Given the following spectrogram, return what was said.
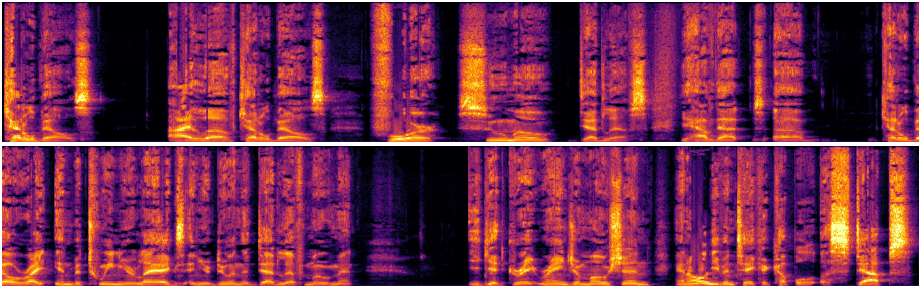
kettlebells. I love kettlebells for sumo deadlifts. You have that uh, kettlebell right in between your legs and you're doing the deadlift movement. You get great range of motion and I'll even take a couple of steps.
